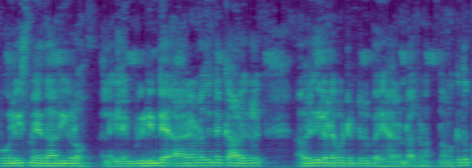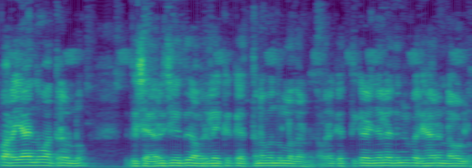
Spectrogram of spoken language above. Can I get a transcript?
പോലീസ് മേധാവികളോ അല്ലെങ്കിൽ എം ബി ഡിന്റെ ആരാണോ ഇതിന്റെയൊക്കെ ആളുകൾ അവരിതിൽ ഇടപെട്ടിട്ടൊരു പരിഹാരം ഉണ്ടാക്കണം. നമുക്കിത് പറയാം എന്ന് മാത്രമേ ഉള്ളൂ. ഇത് ഷെയർ ചെയ്ത് അവരിലേക്കൊക്കെ എത്തണമെന്നുള്ളതാണ് അവരൊക്കെ എത്തിക്കഴിഞ്ഞാൽ അതിനൊരു പരിഹാരം ഉണ്ടാവുള്ളൂ.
